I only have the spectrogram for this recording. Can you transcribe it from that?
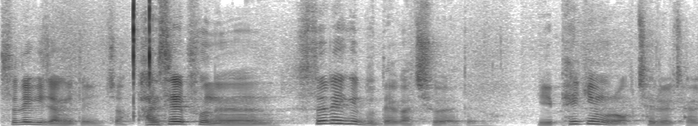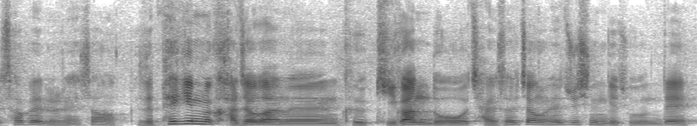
쓰레기장이 돼 있죠. 반셀프는 쓰레기도 내가 치워야 돼요. 이 폐기물 업체를 잘 섭외를 해서 그래서 폐기물 가져가는 그 기간도 잘 설정을 해주시는 게 좋은데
